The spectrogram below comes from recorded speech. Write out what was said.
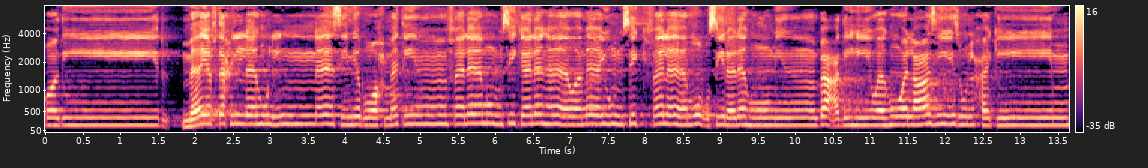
قدير. ما يفتح الله للناس من رحمة فلا ممسك لها وما يمسك فلا مرسل له من بعده وهو العزيز الحكيم.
